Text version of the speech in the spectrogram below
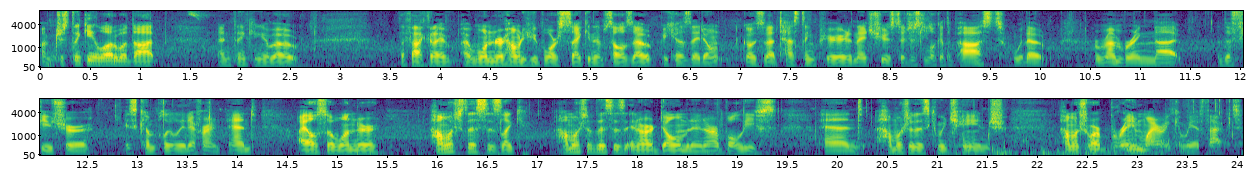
I'm just thinking a lot about that and thinking about the fact that I, I wonder how many people are psyching themselves out because they don't go through that testing period and they choose to just look at the past without remembering that the future is completely different. And I also wonder how much this is like, how much of this is in our dome and in our beliefs, and how much of this can we change? How much of our brain wiring can we affect?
